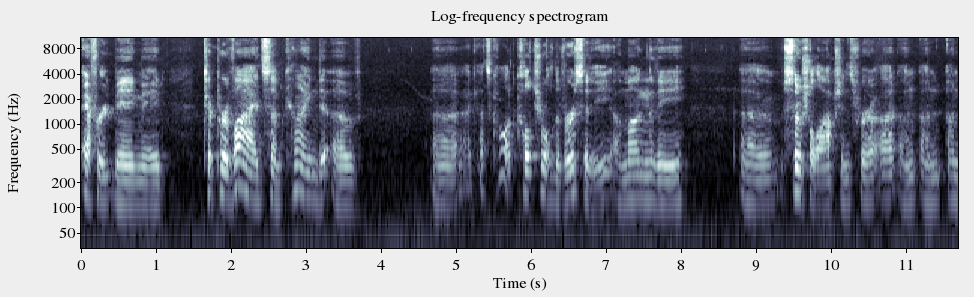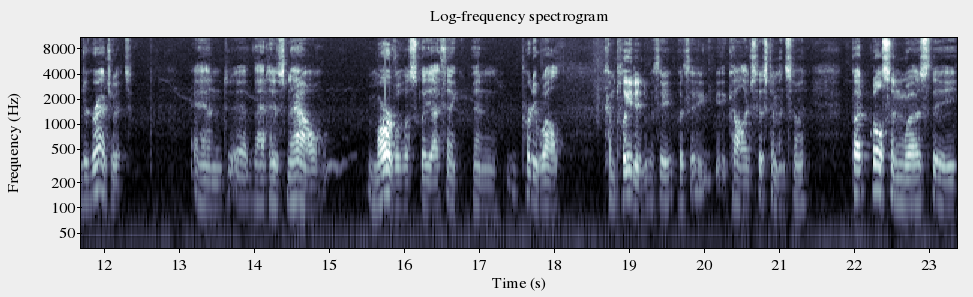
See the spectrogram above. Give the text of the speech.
effort being made to provide some kind of, uh, let's call it cultural diversity among the uh, social options for un- un- undergraduates. And uh, that has now marvelously, I think, been pretty well completed with the with the college system and so on. But Wilson was the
